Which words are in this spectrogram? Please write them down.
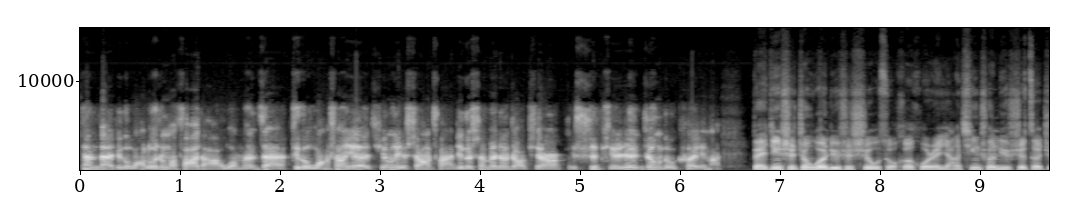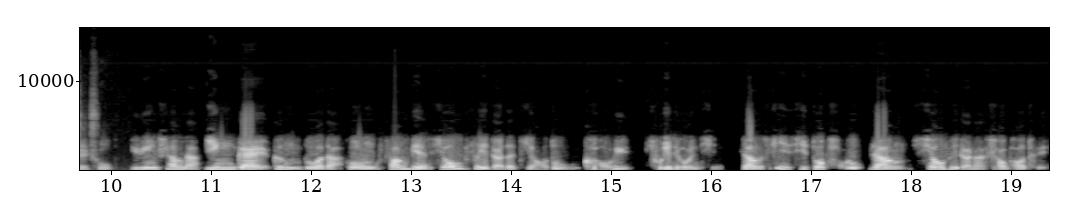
现在这个网络这么发达，我们在这个网上营业厅里上传这个身份证照片，你视频认证都可以嘛？北京市中文律师事务所合伙人杨青春律师则指出，运营商呢应该更多的从方便消费者的角度考虑处理这个问题，让信息多跑路，让消费者呢少跑腿。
